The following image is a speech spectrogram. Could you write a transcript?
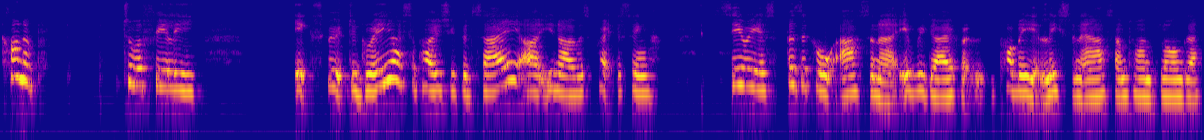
kind of to a fairly expert degree, I suppose you could say. Uh, you know, I was practicing serious physical asana every day for probably at least an hour, sometimes longer.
